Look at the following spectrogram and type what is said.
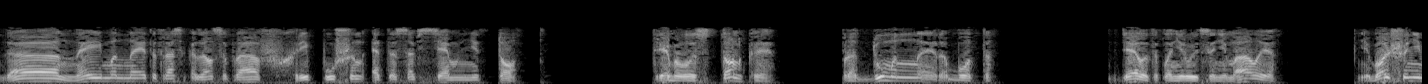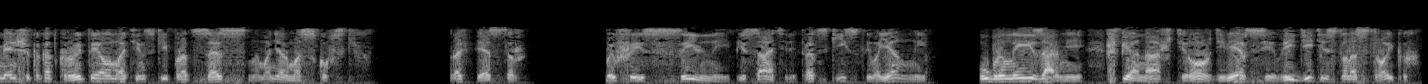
Да, Нейман на этот раз оказался прав. Хрипушин — это совсем не то. Требовалась тонкая, продуманная работа. Дело-то планируется немалое, не больше, не меньше, как открытый алматинский процесс на манер московских. Профессор, бывшие ссыльные, писатели, троцкисты, военные, убранные из армии, шпионаж, террор, диверсия, вредительство на стройках.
